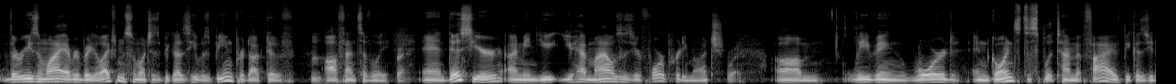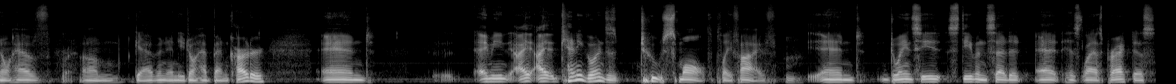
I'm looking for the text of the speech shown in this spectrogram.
the reason why everybody liked him so much is because he was being productive offensively. Hmm. Right. And this year, I mean, you you have Miles as your four pretty much, Right. um, leaving Ward and Goins to split time at five because you don't have Right. um, Gavin and you don't have Ben Carter, and I mean, I, I Kenny Goins is too small to play five, Hmm. and Dwayne C- Stephens said it at his last practice.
